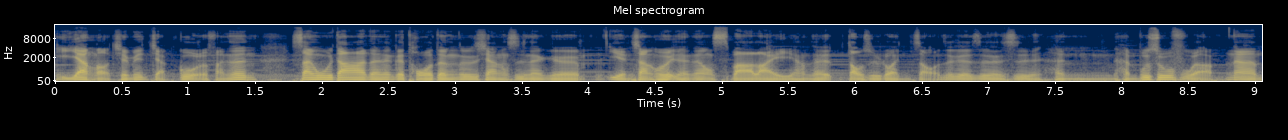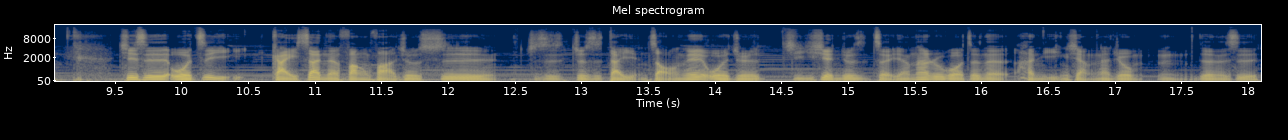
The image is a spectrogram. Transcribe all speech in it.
一样哦，前面讲过了。反正三屋大家的那个头灯都像是那个演唱会的那种 spotlight 一样，在到处乱照，这个真的是很很不舒服了。那其实我自己改善的方法就是。就是就是戴眼罩，因为我觉得极限就是这样。那如果真的很影响，那就嗯，真的是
